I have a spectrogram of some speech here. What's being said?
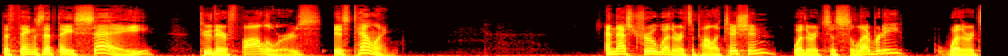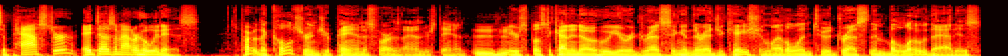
The things that they say to their followers is telling. And that's true whether it's a politician, whether it's a celebrity, whether it's a pastor, it doesn't matter who it is. It's part of the culture in Japan, as far as I understand. Mhm. You're supposed to kind of know who you're addressing in their education level, and to address them below that is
